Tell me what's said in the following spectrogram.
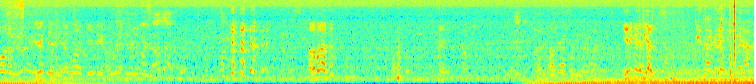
Bu adam Araba nerede? Geri geri mi geldiniz? Biz de arkada gel abi.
